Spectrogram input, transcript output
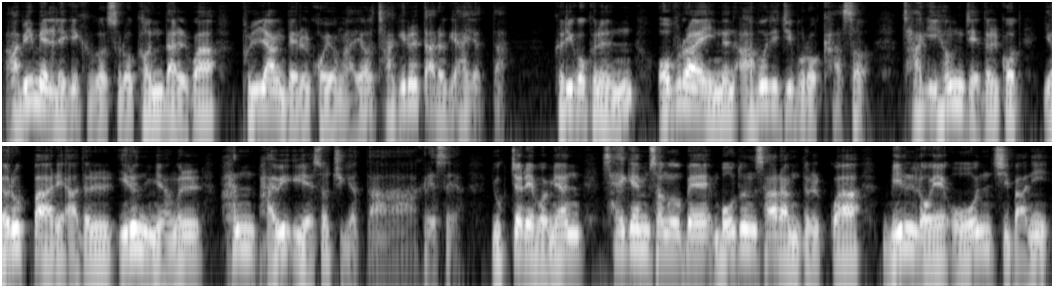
아비멜렉이 그것으로 건달과 불량배를 고용하여 자기를 따르게 하였다. 그리고 그는 오브라에 있는 아버지 집으로 가서 자기 형제들 곧 여룻바알의 아들 일흔 명을 한 바위 위에서 죽였다. 그랬어요. 6절에 보면 세겜 성읍의 모든 사람들과 밀로의 온 집안이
